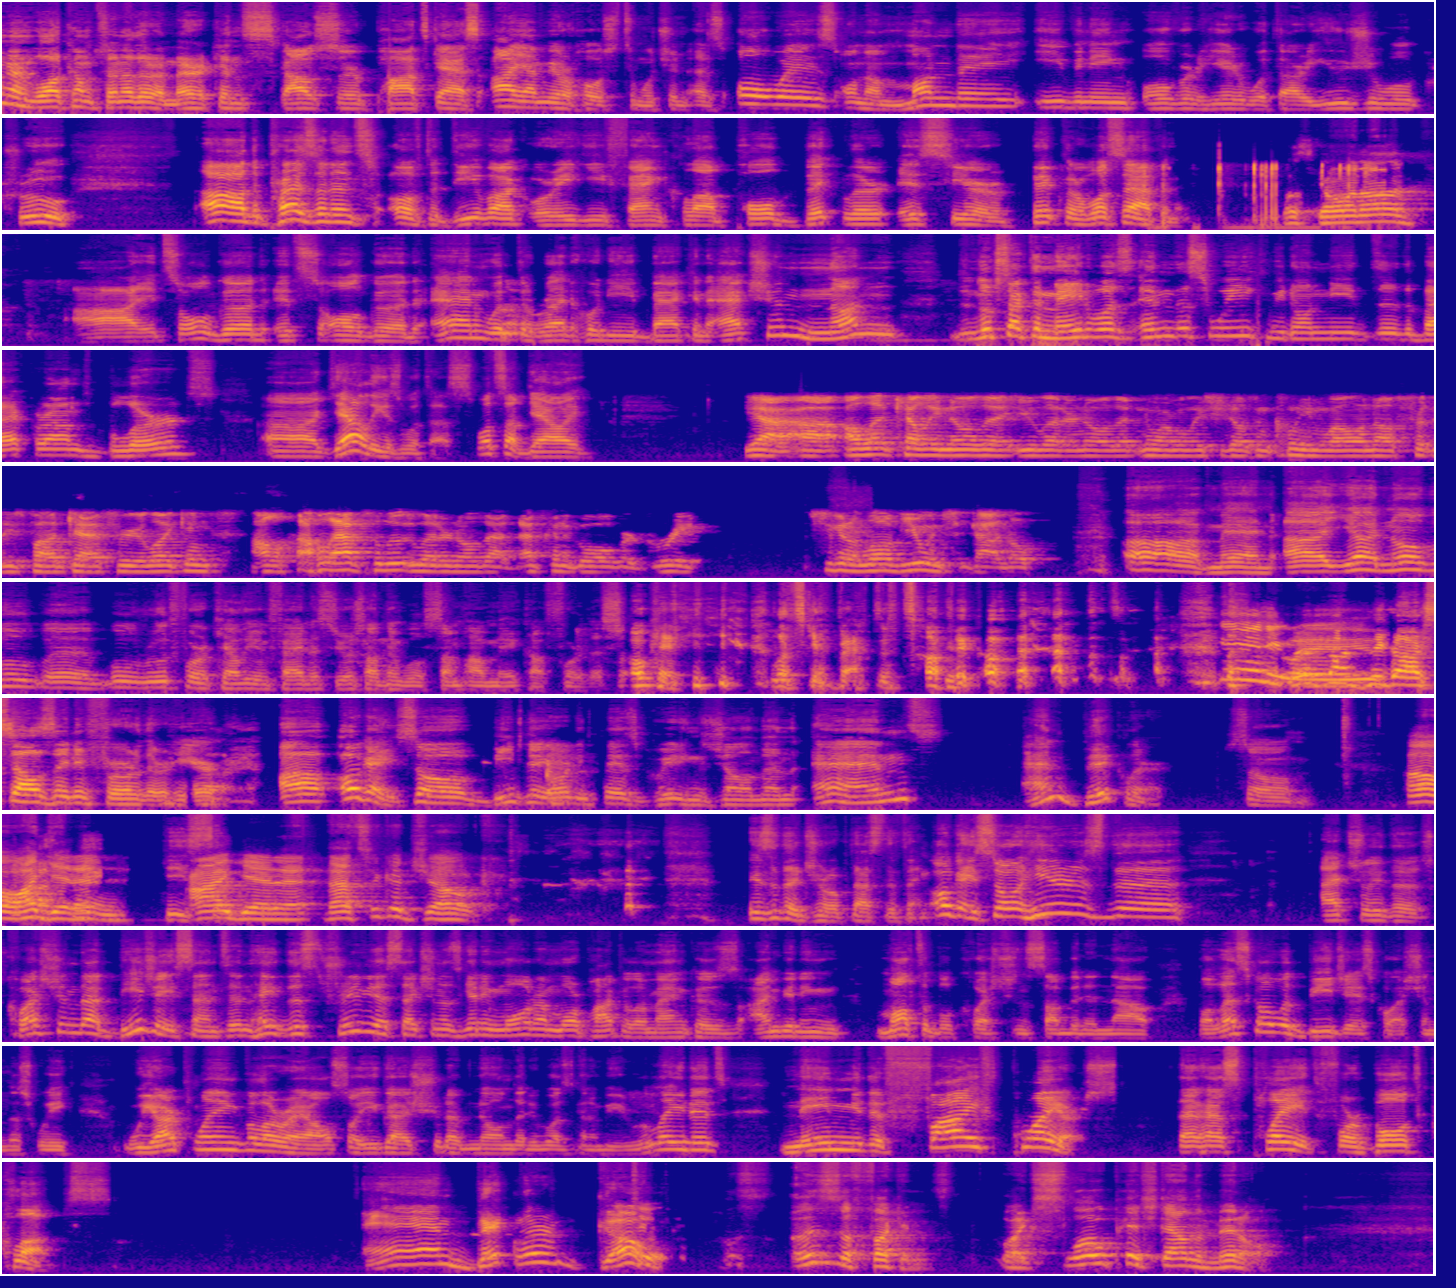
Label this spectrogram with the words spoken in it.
everyone, and welcome to another American Scouser podcast. I am your host, Timuchin, as always, on a Monday evening over here with our usual crew. Ah, the president of the Divock Origi fan club, Paul Bickler, is here. Bickler, what's happening? What's going on? Ah, uh, it's all good. It's all good. And with the red hoodie back in action, none looks like the maid was in this week. We don't need the, the background blurred. Uh, Gally is with us. What's up, Gally? Yeah, uh, I'll let Kelly know that you let her know that normally she doesn't clean well enough for these podcasts for your liking. I'll, I'll absolutely let her know that. That's going to go over great. She's going to love you in Chicago. Oh man, uh, yeah, no, we'll uh, we'll root for Kelly in fantasy or something. We'll somehow make up for this. Okay, let's get back to the topic. anyway, not dig ourselves any further here. Uh, okay, so BJ already says greetings, gentlemen, and and Bickler. So, oh, I get it. I get it. That's a good joke. Is it a joke? That's the thing. Okay, so here's the actually the question that BJ sent in. Hey, this trivia section is getting more and more popular, man, because I'm getting multiple questions submitted now. But let's go with BJ's question this week. We are playing Villarreal, so you guys should have known that it was going to be related. Name me the five players that has played for both clubs. And Bickler, go. Dude, this is a fucking like slow pitch down the middle.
